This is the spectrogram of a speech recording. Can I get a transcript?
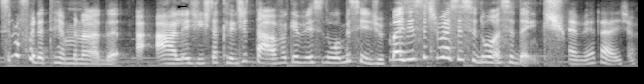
se não foi determinada, a, a legista acreditava que havia sido um homicídio. Mas e se tivesse sido um acidente? É verdade.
